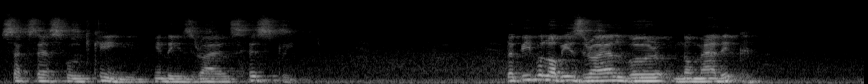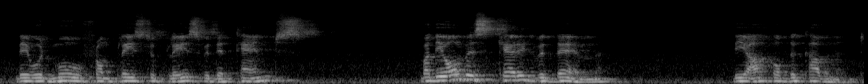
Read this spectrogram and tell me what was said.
successful king in the Israel's history. The people of Israel were nomadic. They would move from place to place with their tents, but they always carried with them the Ark of the Covenant.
